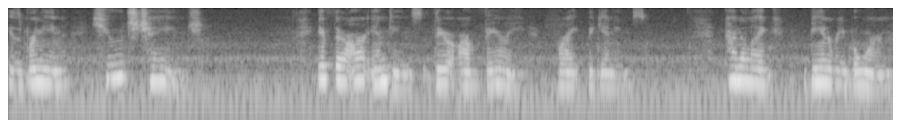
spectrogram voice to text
is bringing huge change. If there are endings, there are very bright beginnings. Kind of like being reborn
